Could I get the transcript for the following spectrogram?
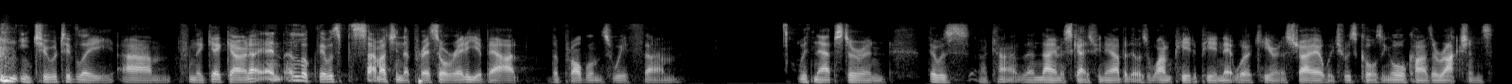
intuitively um, from the get go. And, and, and, look, there was so much in the press already about the problems with um, with Napster and there was I can't the name escapes me now, but there was one peer-to-peer network here in Australia which was causing all kinds of ructions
